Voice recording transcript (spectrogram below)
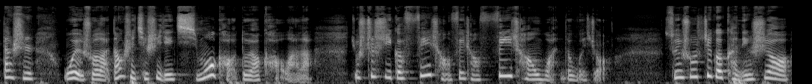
但是我也说了，当时其实已经期末考都要考完了，就是这是一个非常非常非常晚的伪造。所以说这个肯定是要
